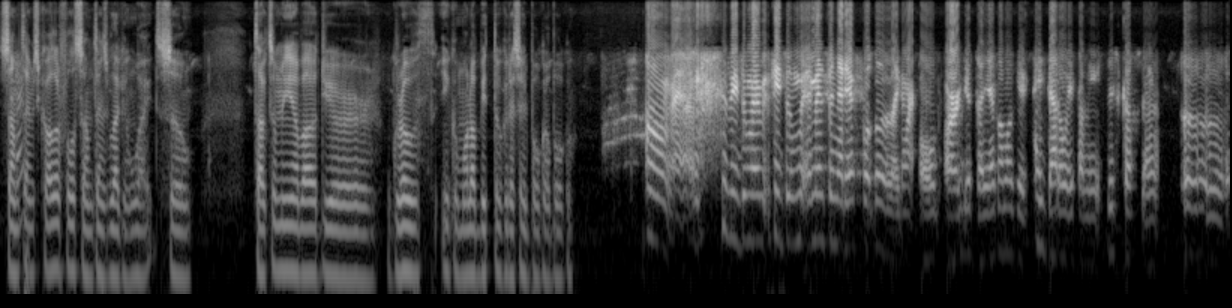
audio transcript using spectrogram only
sometimes colorful, sometimes black and white. So, talk to me about your growth y cómo lo has visto crecer poco a poco. Oh man, si tú me, si tú me, me enseñarías fotos de like my old art, yo estaría como que take that away from me, disgusting. Ugh.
